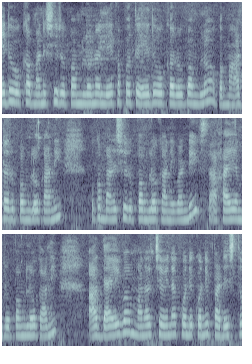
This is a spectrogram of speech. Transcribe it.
ఏదో ఒక మనిషి రూపంలోనో లేకపోతే ఏదో ఒక రూపంలో ఒక మాట రూపంలో కానీ ఒక మనిషి రూపంలో కానివ్వండి సహాయం రూపంలో కానీ ఆ దైవం మన చెవిన కొన్ని కొన్ని పడేస్తూ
